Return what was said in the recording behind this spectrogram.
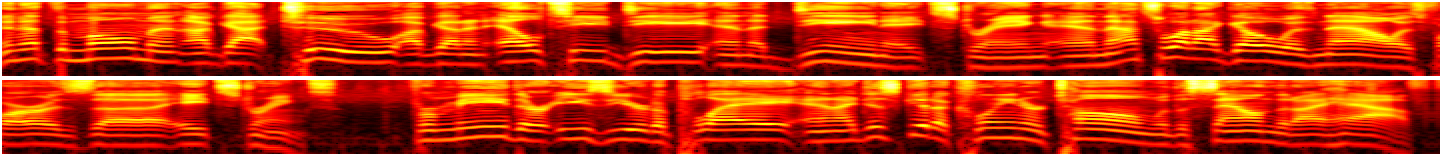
And at the moment, I've got two. I've got an LTD and a Dean 8 string, and that's what I go with now as far as uh, 8 strings. For me, they're easier to play, and I just get a cleaner tone with the sound that I have.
